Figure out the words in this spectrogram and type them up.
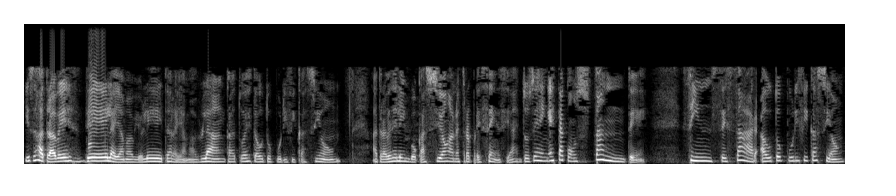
y eso es a través de la llama violeta, la llama blanca, toda esta autopurificación, a través de la invocación a nuestra presencia. Entonces, en esta constante, sin cesar, autopurificación,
